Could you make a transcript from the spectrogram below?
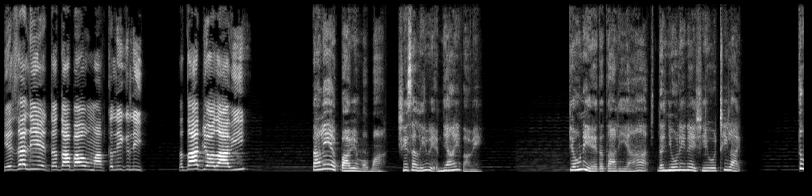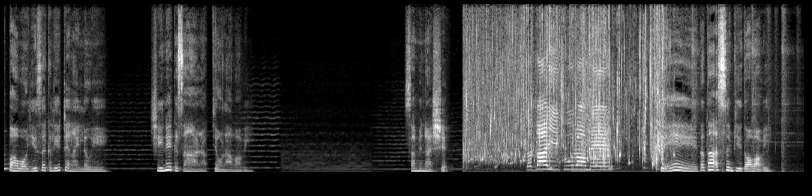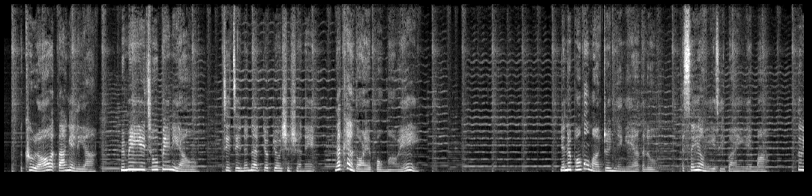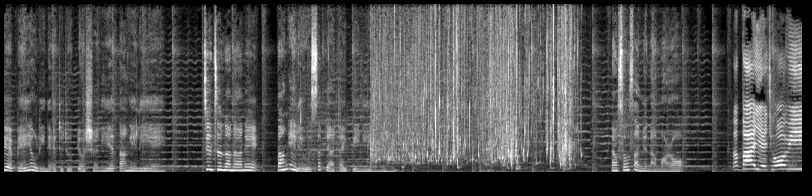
ရေစက်လေးရဲ့တသားပါကိုမှကလိကလိတသားပြောလာပြီတားလေးရဲ့ပါးပြင်ပေါ်မှာရေစက်လေးတွေအများကြီးပါပဲ။ပြုံးနေတဲ့တသားလေးကလက်ညှိုးလေးနဲ့ရေကိုထိလိုက်သူ့ပါပေါ်ရေစက်ကလေးတင်လိုက်လို့ရင်ရေနဲ့ကစားရတာပျော်လာပါပြီ။စာမျက်နှာ၈တသားရေချိုးတော့မယ် ကဲတတအဆင်ပြေသွားပါပြီအခုတော့တားငယ်လေးဟာမမေရေချိုးပေးနေတာကိုကြည်ကြည်နက်နက်ပျော့ပျော့ရွှင်ရွှင်နဲ့လက်ခံသွားတဲ့ပုံပါပဲညနေဖုံးပုံမှာတွေ့မြင်ခဲ့ရသလိုအစိမ်းရောင်ရည်စီပိုင်းထဲမှာသူ့ရဲ့ဘဲရုပ်လေးနဲ့အတူတူပျော်ရွှင်နေတဲ့တားငယ်လေးရဲ့ကျင်ကျင်နာနာနဲ့တားငယ်လေးကိုဆက်ပြတိုက်ပေးနေတယ်နောက်ဆုံးစာမျက်နှာမှာတော့တသားရေချိုးပြီ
